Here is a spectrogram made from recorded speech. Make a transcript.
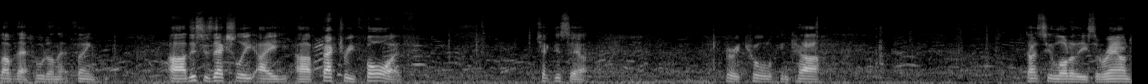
Love that hood on that thing. This is actually a factory five. Check this out. Very cool looking car. Don't see a lot of these around.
